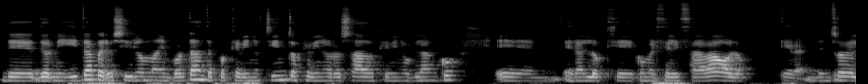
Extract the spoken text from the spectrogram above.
de, hormiguita, pero sí los más importantes, pues que vinos tintos, que vinos rosados, que vinos blancos, eh, eran los que comercializaba o los que eran dentro de,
